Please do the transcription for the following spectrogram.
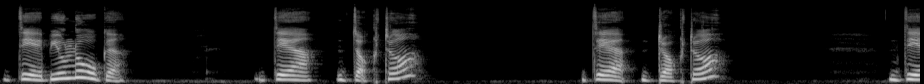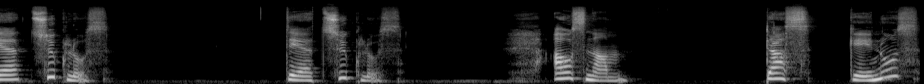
der Biologe, der Doktor, der Doktor, der Zyklus, der Zyklus. Ausnahmen. Das Genus,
